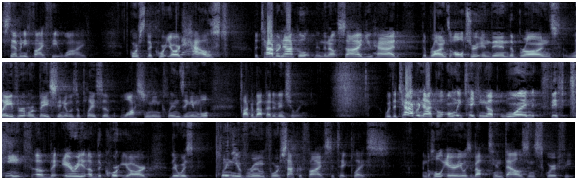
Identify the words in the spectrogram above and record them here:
75 feet wide. Of course, the courtyard housed the tabernacle, and then outside you had the bronze altar and then the bronze laver or basin. It was a place of washing and cleansing, and we'll talk about that eventually. With the tabernacle only taking up one fifteenth of the area of the courtyard, there was plenty of room for sacrifice to take place and the whole area was about 10,000 square feet.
